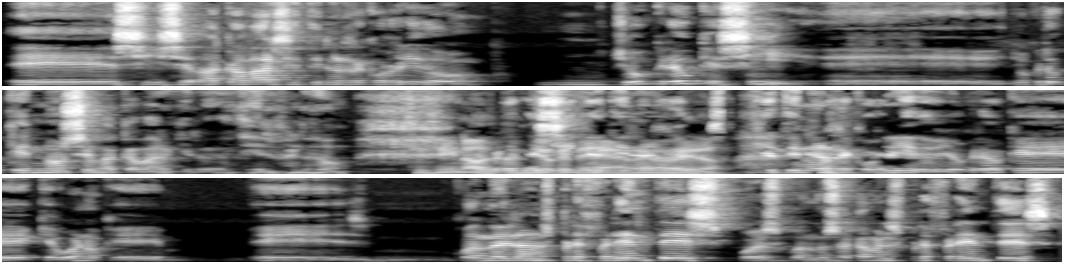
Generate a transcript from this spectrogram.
Eh, si se va a acabar, si tiene recorrido, yo creo que sí. Eh, yo creo que no se va a acabar, quiero decir, perdón. Sí, sí, no, yo creo que sí que, tiene, recorrido. que tiene recorrido. Yo creo que, bueno, que eh, cuando eran los preferentes, pues cuando se acaben los preferentes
